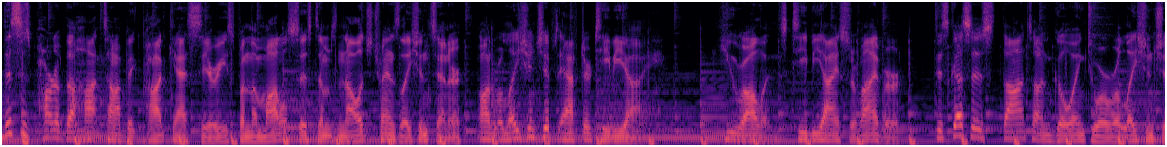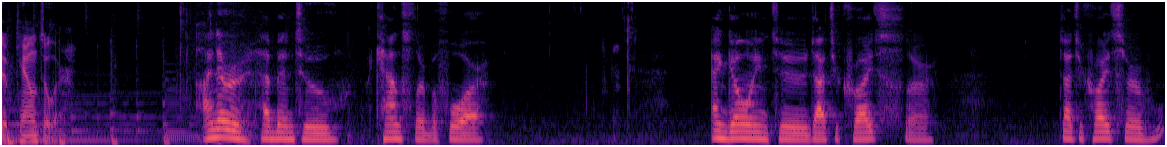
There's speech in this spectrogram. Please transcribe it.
This is part of the Hot Topic podcast series from the Model Systems Knowledge Translation Center on relationships after TBI. Hugh Rollins, TBI survivor, discusses thoughts on going to a relationship counselor. I never have been to a counselor before. And going to Dr. Kreutzer, Dr. Kreutzer,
